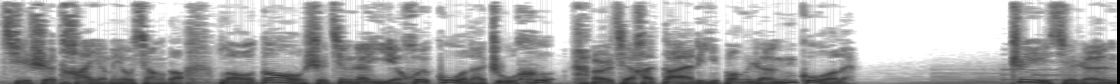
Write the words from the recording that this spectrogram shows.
其实他也没有想到，老道士竟然也会过来祝贺，而且还带了一帮人过来。这些人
